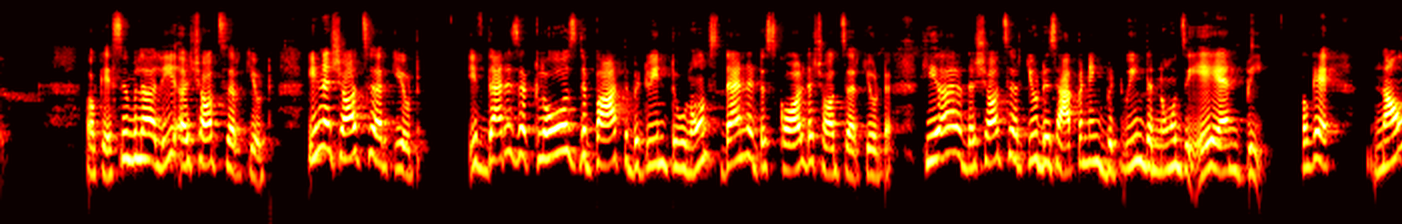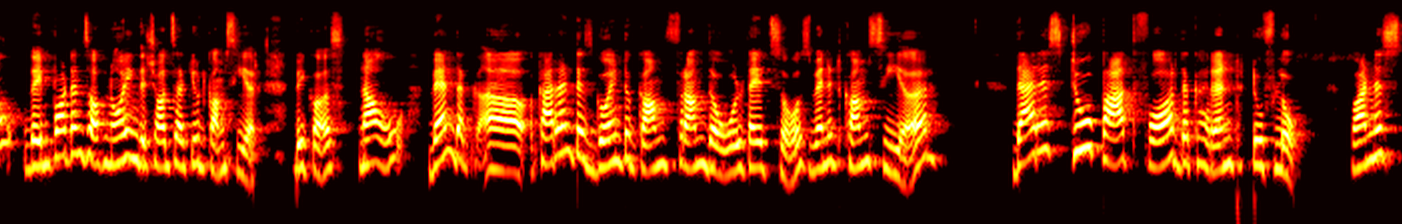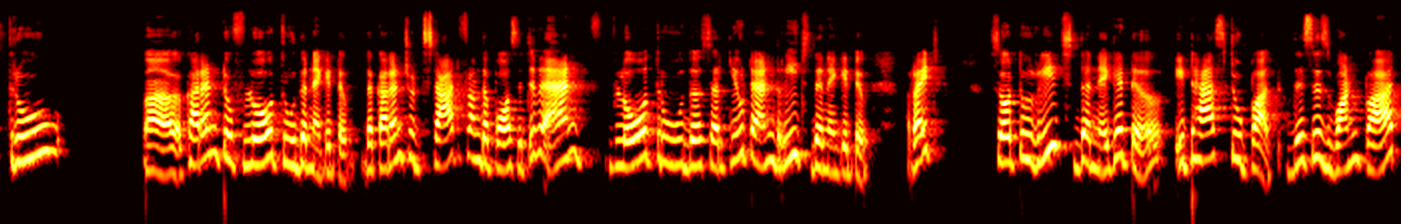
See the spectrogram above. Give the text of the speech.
Okay, similarly a short circuit. In a short circuit, if there is a closed path between two nodes, then it is called a short circuit. Here the short circuit is happening between the nodes A and B. Okay, now the importance of knowing the short circuit comes here. Because now when the uh, current is going to come from the voltage source when it comes here there is two path for the current to flow. One is through uh, current to flow through the negative. The current should start from the positive and flow through the circuit and reach the negative right? So to reach the negative it has two path. This is one path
